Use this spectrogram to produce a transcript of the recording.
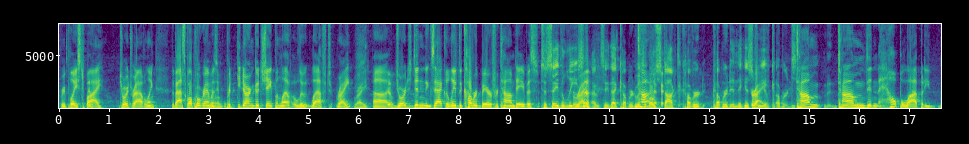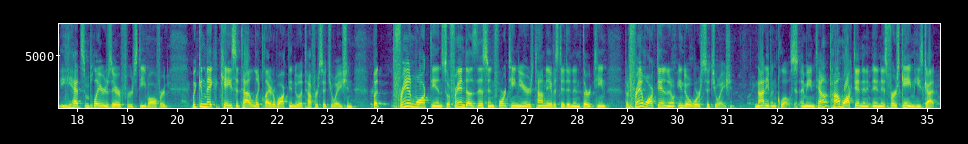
replaced by George Raveling. The basketball program was in pretty darn good shape when left, Lute left, right? Right. Uh, Yep. George didn't exactly leave the cupboard bare for Tom Davis. To say the least, Right. I would say that cupboard was Tom- the most stocked cupboard cupboard in the history Right. of cupboards. Tom Tom didn't help a lot, but he he had some players there for Steve Alford. We can make a case that Todd Lickliter walked into a tougher situation, but Fran walked in. So Fran does this in 14 years. Tom Davis did it in 13, but Fran walked in into a worse situation. Not even close. I mean, Tom, Tom walked in, in in his first game. He's got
